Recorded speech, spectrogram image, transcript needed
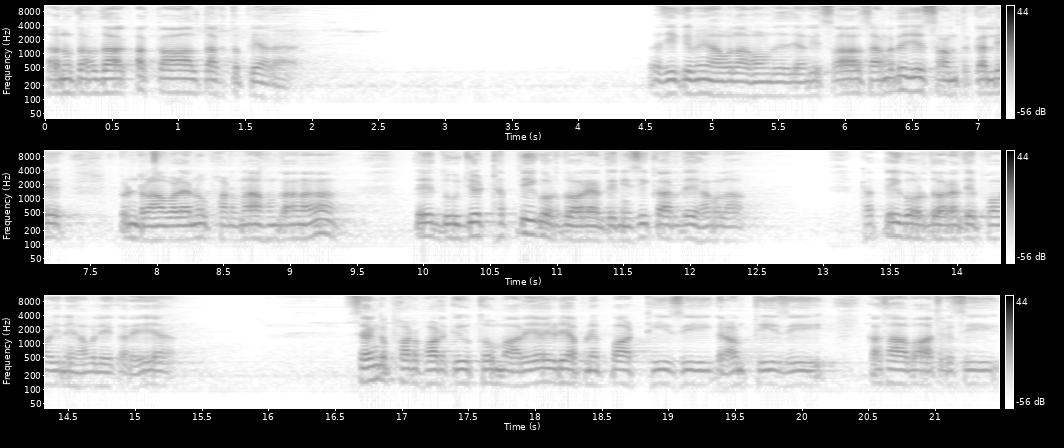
ਸਾਨੂੰ ਤਾਂ ਉਹਦਾ ਅਕਾਲ ਤਖਤ ਪਿਆਰਾ ਹੈ। ਅਸੀਂ ਕਿਵੇਂ ਹਮਲਾ ਹੋਣ ਦੇ ਦਿਆਂਗੇ? ਸਾਧ ਸੰਗਤ ਜੇ ਸੰਤ ਕੱਲੇ ਪਿੰਡਰਾਂ ਵਾਲਿਆਂ ਨੂੰ ਫੜਨਾ ਹੁੰਦਾ ਨਾ, ਤੇ ਦੂਜੇ 38 ਗੁਰਦੁਆਰਿਆਂ ਤੇ ਨਹੀਂ ਸੀ ਕਰਦੇ ਹਮਲਾ। 38 ਗੁਰਦੁਆਰਿਆਂ ਤੇ ਫੌਜ ਨੇ ਹਮਲੇ ਕਰੇ ਆ। ਸਿੰਘ ਫੜ ਫੜ ਕੇ ਉੱਥੋਂ ਮਾਰਿਆ ਜਿਹੜੇ ਆਪਣੇ ਪਾਠੀ ਸੀ, ਗ੍ਰੰਥੀ ਸੀ, ਕਥਾਵਾਚਕ ਸੀ।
